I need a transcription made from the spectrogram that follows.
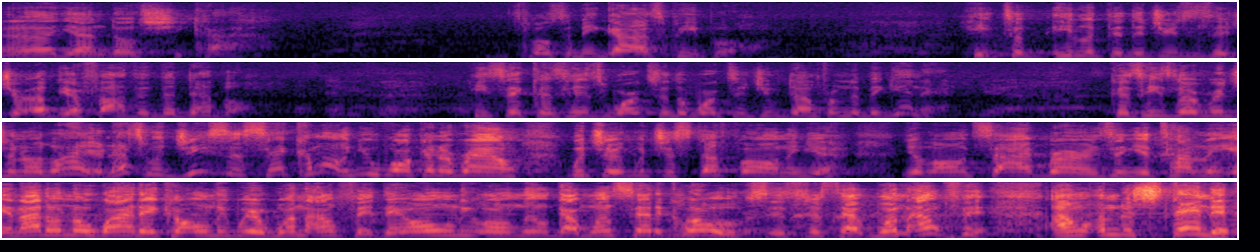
Uh, Yando Shika. It's supposed to be God's people. He took he looked at the Jews and said, You're of your father the devil. He said, because his works are the works that you've done from the beginning because he's the original liar. That's what Jesus said. Come on, you walking around with your with your stuff on and your, your long sideburns and your tightly. And I don't know why they can only wear one outfit. They only only got one set of clothes. It's just that one outfit. I don't understand it.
